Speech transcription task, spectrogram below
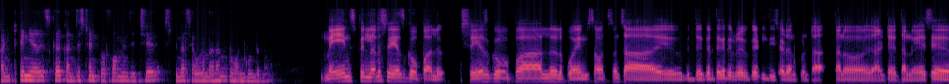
కంటిన్యూస్గా కన్సిస్టెంట్ పర్ఫార్మెన్స్ ఇచ్చే స్పిన్నర్స్ ఎవరున్నారని నువ్వు అనుకుంటున్నావు? Main spinner Shreyas Gopal. శ్రేయస్ గోపాల్ పోయిన సంవత్సరం చా దగ్గర దగ్గర ఇరవై వికెట్లు తీసాడు అనుకుంటా. తను అంటే తను వేసే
